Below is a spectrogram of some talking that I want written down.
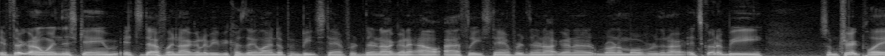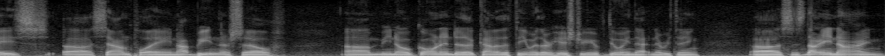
if they're going to win this game, it's definitely not going to be because they lined up and beat Stanford. They're not going to out athlete Stanford. They're not going to run them over. They're not. It's going to be some trick plays, uh, sound play, not beating themselves. Um, you know, going into kind of the theme of their history of doing that and everything. Uh, since '99,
